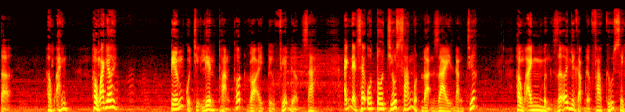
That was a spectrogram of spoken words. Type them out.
tờ. "Hồng Anh, Hồng Anh ơi!" Tiếng của chị Liên thoảng thốt gọi từ phía đường xa. Ánh đèn xe ô tô chiếu sáng một đoạn dài đằng trước. Hồng Anh mừng rỡ như gặp được phao cứu sinh.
